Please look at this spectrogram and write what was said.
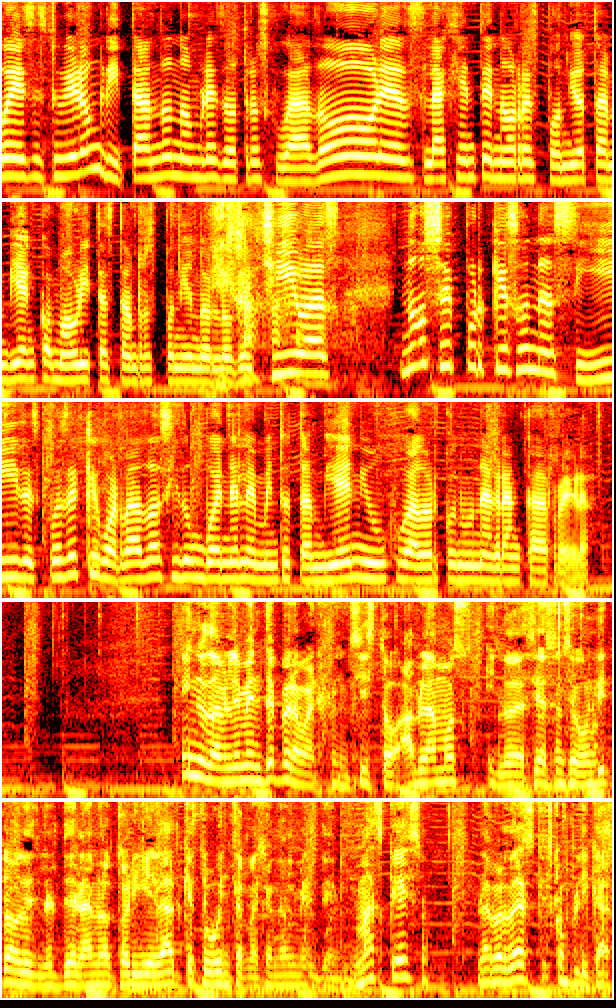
pues estuvieron gritando nombres de otros jugadores, la gente no respondió tan bien como ahorita están respondiendo los de Chivas. No sé por qué son así, después de que Guardado ha sido un buen elemento también y un jugador con una gran carrera. Indudablemente, pero bueno, insisto, hablamos, y lo decía hace un segundito, de, de la notoriedad que tuvo internacionalmente. Más que eso, la verdad es que es complicado.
